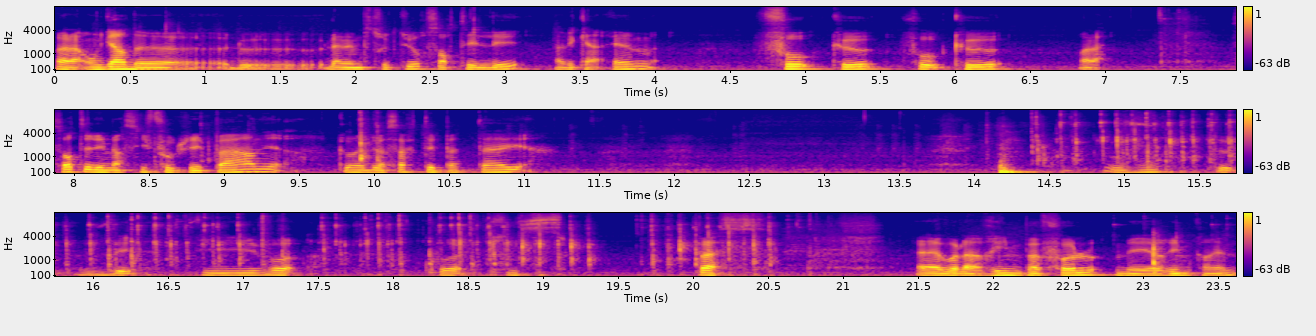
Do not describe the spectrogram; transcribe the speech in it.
Voilà, on garde euh, la même structure, sortez-les avec un M. Faut que, faut que, voilà. Sortez-les, merci, faut que j'épargne. Comme adversaire, t'es pas de taille. Vous devez vivre quoi qui se passe. Euh, voilà, rime pas folle, mais rime quand même.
